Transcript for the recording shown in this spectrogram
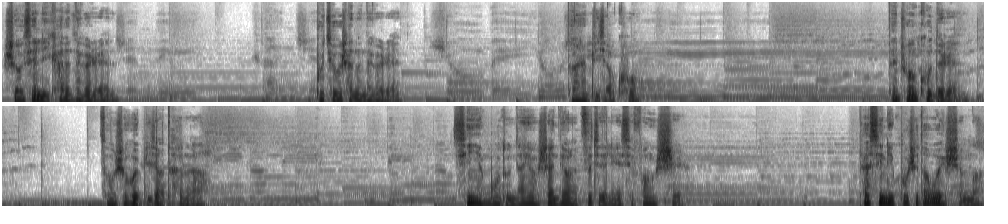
首先离开的那个人，不纠缠的那个人，当然比较酷。但装酷的人，总是会比较疼啊。亲眼目睹男友删掉了自己的联系方式，他心里不知道为什么，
